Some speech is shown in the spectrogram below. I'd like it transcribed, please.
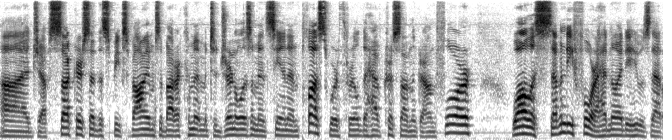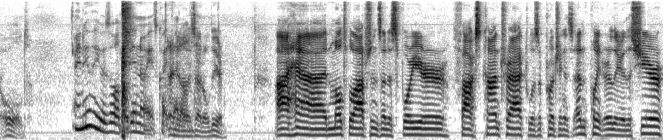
Uh, Jeff Zucker said this speaks volumes about our commitment to journalism and CNN Plus. We're thrilled to have Chris on the ground floor. Wallace, 74. I had no idea he was that old. I knew he was old. I didn't know he was quite I that old. I know old. he's that old either. Uh, had multiple options on his four-year Fox contract. Was approaching its endpoint earlier this year.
